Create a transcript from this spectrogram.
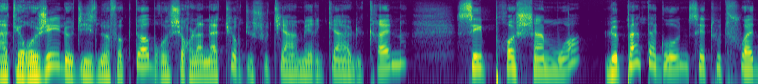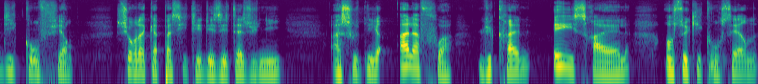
Interrogé le 19 octobre sur la nature du soutien américain à l'Ukraine, ces prochains mois, le Pentagone s'est toutefois dit confiant sur la capacité des États-Unis à soutenir à la fois l'Ukraine et Israël en ce qui concerne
